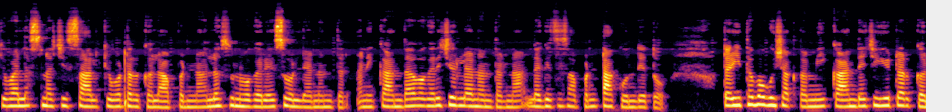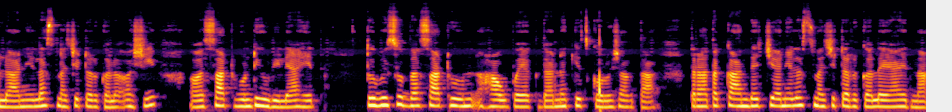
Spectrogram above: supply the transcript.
किंवा लसणाची साल किंवा टरकल आपण ना लसूण वगैरे सोलल्यानंतर आणि कांदा वगैरे चिरल्यानंतर ना लगेचच आपण टाकून देतो. तर इथं बघू शकता मी कांद्याची ही टरकलं आणि लसणाची टरकलं अशी साठवून ठेवलेली आहेत. तुम्ही सुद्धा साठवून हा उपाय एकदा नक्कीच करू शकता. तर आता कांद्याची आणि लसणाची टरकले आहेत ना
